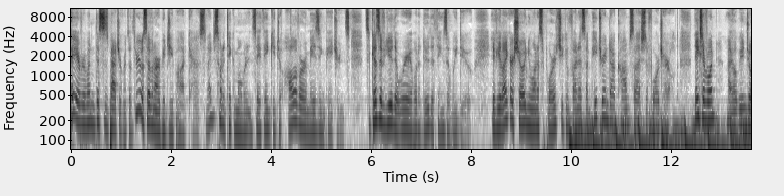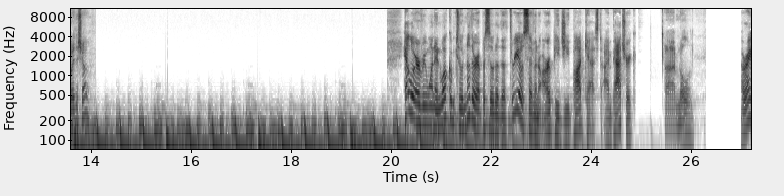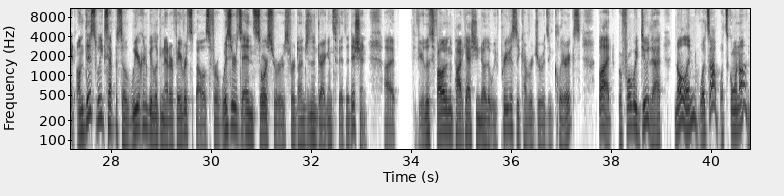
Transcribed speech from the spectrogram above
Hey everyone, this is Patrick with the 307 RPG podcast, and I just want to take a moment and say thank you to all of our amazing patrons. It's because of you that we're able to do the things that we do. If you like our show and you want to support us, you can find us on patreon.com slash the Forge Herald. Thanks everyone. I hope you enjoy the show. Hello everyone, and welcome to another episode of the 307 RPG podcast. I'm Patrick. I'm Nolan. All right. On this week's episode, we are going to be looking at our favorite spells for wizards and sorcerers for Dungeons and Dragons 5th edition. Uh, if you're following the podcast, you know that we've previously covered druids and clerics. But before we do that, Nolan, what's up? What's going on?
